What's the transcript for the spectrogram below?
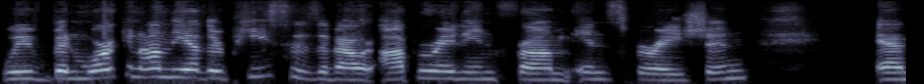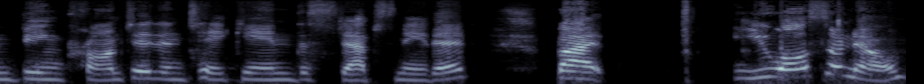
We've been working on the other pieces about operating from inspiration and being prompted and taking the steps needed. But you also know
